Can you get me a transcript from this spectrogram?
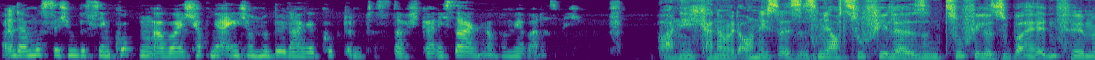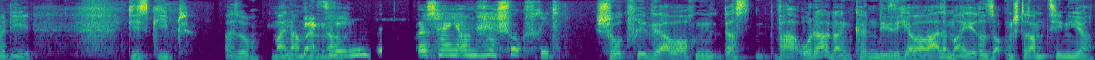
Und da musste ich ein bisschen gucken, aber ich habe mir eigentlich auch nur Bilder angeguckt und das darf ich gar nicht sagen, aber mehr war das nicht. Oh nee, ich kann damit auch nicht so. Es ist mir auch zu viele, es sind zu viele Superheldenfilme, die, die es gibt. Also, meiner Meinung nach. Deswegen bin ich wahrscheinlich auch ein Herr Schurkfried. Schurkfried wäre aber auch ein, das war, oder? Dann können die sich aber alle mal ihre Socken stramm ziehen hier.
